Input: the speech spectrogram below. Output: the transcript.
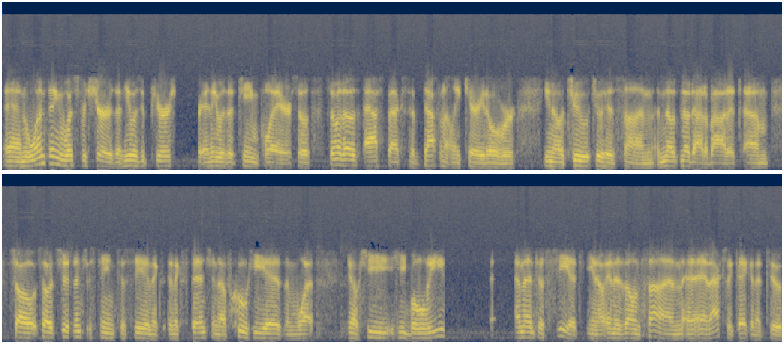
And one thing was for sure that he was a pure and he was a team player. So some of those aspects have definitely carried over, you know, to to his son. No no doubt about it. Um, so so it's just interesting to see an, ex- an extension of who he is and what you know he he believes. And then to see it, you know, in his own son, and, and actually taking it to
